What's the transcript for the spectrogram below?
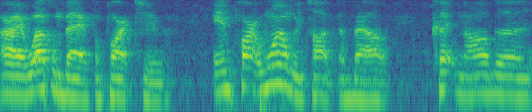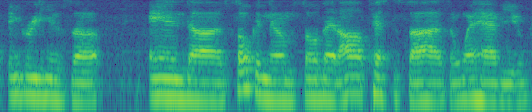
Alright, welcome back for part two. In part one, we talked about cutting all the ingredients up and uh, soaking them so that all pesticides and what have you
